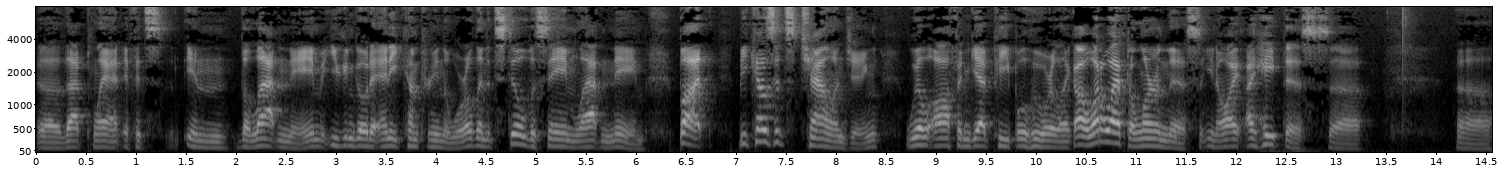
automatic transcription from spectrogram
Uh, that plant, if it's in the Latin name, you can go to any country in the world and it's still the same Latin name. But because it's challenging, we'll often get people who are like, "Oh, why do I have to learn this? You know, I, I hate this uh, uh,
